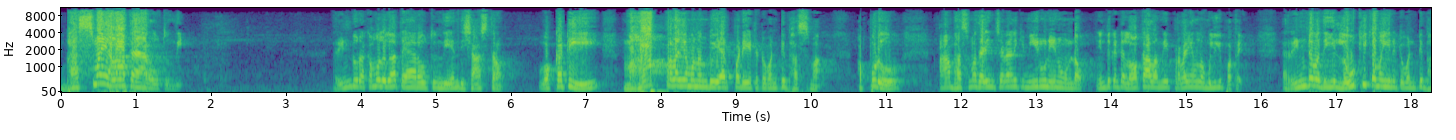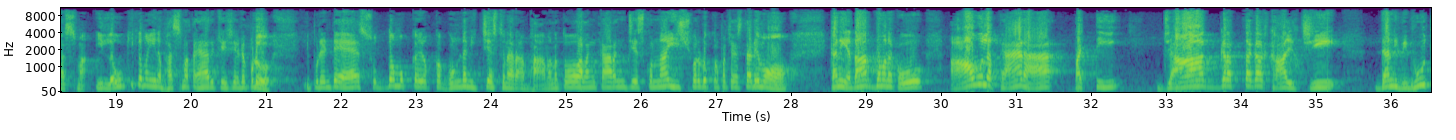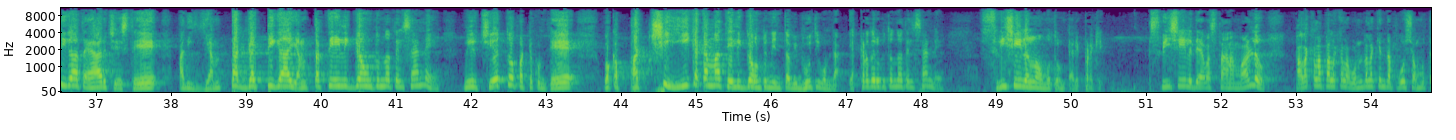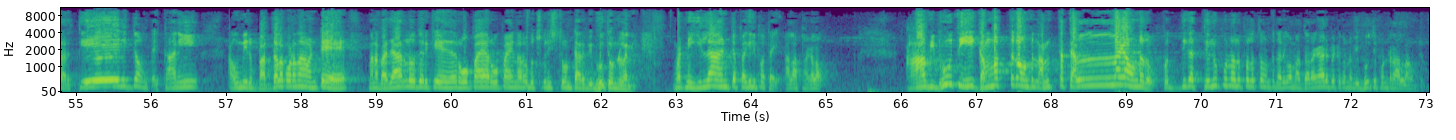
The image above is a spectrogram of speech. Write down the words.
భస్మ ఎలా తయారవుతుంది? రెండు రకములుగా తయారవుతుంది ఏంది శాస్త్రం. ఒకటి మహాప్రళయమునందు ఏర్పడేటటువంటి భస్మ. అప్పుడు ఆ భస్మ ధరించడానికి మీరు నేను ఉండం. ఎందుకంటే లోకాలన్నీ ప్రళయంలో మునిగిపోతాయి. రెండవది లౌకికమైనటువంటి భస్మ. ఈ లౌకికమైన భస్మ తయారు చేసేటప్పుడు ఇప్పుడంటే శుద్ధ ముక్క యొక్క గుండెని ఇచ్చేస్తున్నారు. ఆ భావనతో అలంకారం చేసుకున్నా ఈశ్వరుడు కృప చేస్తాడేమో. కానీ యథార్థమునకు ఆవుల పేడ పట్టి జాగ్రత్తగా కాల్చి దాన్ని విభూతిగా తయారు చేస్తే అది ఎంత గట్టిగా ఎంత తేలిగ్గా ఉంటుందో తెలుసా అండి? మీరు చేత్తో పట్టుకుంటే ఒక పక్షి ఈక కన్నా తేలిగ్గా ఉంటుంది ఇంత విభూతి ఉండ. ఎక్కడ దొరుకుతుందో తెలుసా అండి? శ్రీశైలంలో అమ్ముతుంటారు ఇప్పటికీ. శ్రీశైల దేవస్థానం వాళ్ళు పలకల పలకల ఉండల కింద పోసి అమ్ముతారు. తేలిగ్గా ఉంటాయి. కానీ అవి మీరు బద్దలు కొడదామంటే మన బజార్లో దొరికే రూపాయ రూపాయన్నర బుచ్చుకుని ఇస్తూ ఉంటారు విభూతుండలని. వాటిని ఇలా అంటే పగిలిపోతాయి అలా పగలవు. ఆ విభూతి గమ్మత్తుగా ఉంటుంది అంత తెల్లగా ఉండదు. కొద్దిగా తెలుపు నలుపులతో ఉంటుంది అదిగో మా దొరగారు పెట్టుకున్న విభూతి పుండరాల్లా ఉంటుంది.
